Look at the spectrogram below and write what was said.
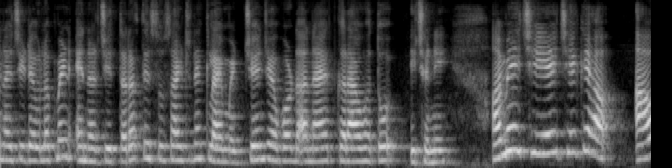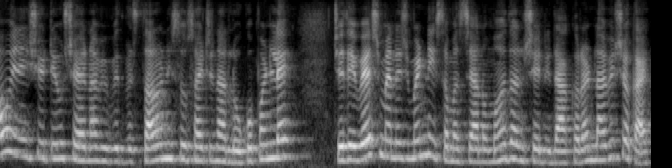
એનર્જી ડેવલપમેન્ટ એનર્જી તરફથી સોસાયટીને ક્લાઇમેટ ચેન્જ એવોર્ડ અનાયત કરાયો હતો. ઇચ્છની અમે ઈચ્છીએ છીએ કે આવો ઇનિશિયેટિવ શહેરના વિવિધ વિસ્તારોની સોસાયટીના લોકો પણ લે, જેથી વેસ્ટ મેનેજમેન્ટની સમસ્યાનું મહદઅંશે નિરાકરણ લાવી શકાય.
